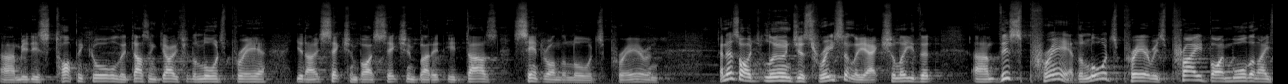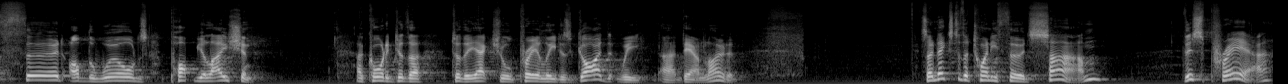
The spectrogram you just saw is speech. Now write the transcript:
Um, it is topical. It doesn't go through the Lord's Prayer, you know, section by section, but it, it does centre on the Lord's Prayer. And, And as I learned just recently, actually, that um, this prayer, the Lord's Prayer, is prayed by more than a third of the world's population, according to the, to the actual prayer leader's guide that we uh, downloaded. So, next to the 23rd Psalm, this prayer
